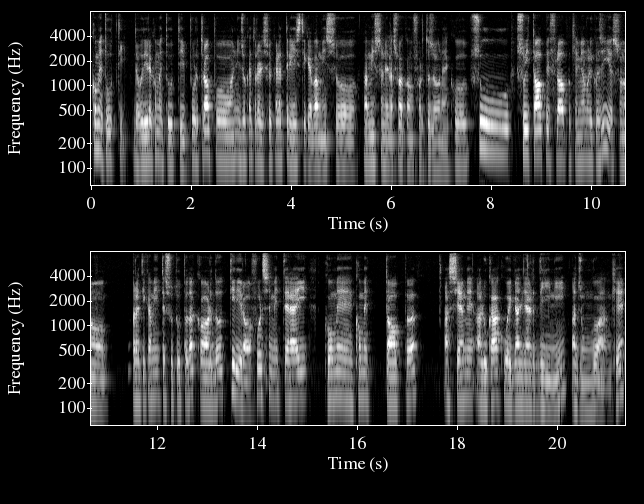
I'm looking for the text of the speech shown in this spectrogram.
come tutti, devo dire come tutti, purtroppo ogni giocatore ha le sue caratteristiche, va messo, va messo nella sua comfort zone. Ecco, su, sui top e flop, chiamiamoli così, io sono praticamente su tutto d'accordo. Ti dirò, forse metterei come, come top assieme a Lukaku e Gagliardini, aggiungo anche,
